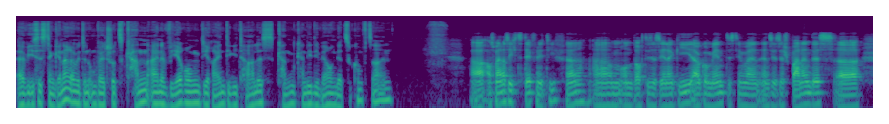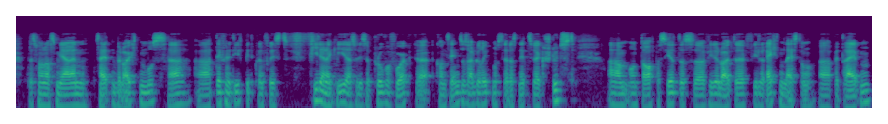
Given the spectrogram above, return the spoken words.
Äh, wie ist es denn generell mit dem Umweltschutz? Kann eine Währung, die rein digital ist, kann, kann die die Währung der Zukunft sein? Äh, aus meiner Sicht definitiv. Ja. Ähm, und auch dieses Energieargument ist immer ein, sehr, sehr spannendes, äh, das man aus mehreren Seiten beleuchten muss. Äh, definitiv, Bitcoin frisst viel Energie, also dieser Proof of Work Konsensus-Algorithmus, der das Netzwerk stützt ähm, und darauf basiert, dass viele Leute viel Rechenleistung betreiben,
